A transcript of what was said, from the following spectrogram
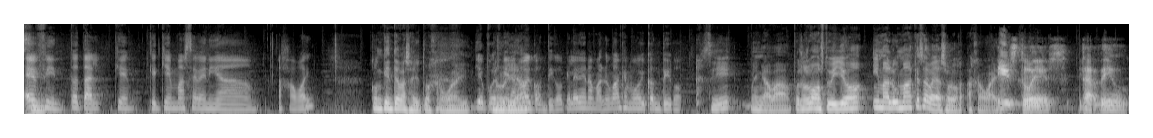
En fin, total, ¿qué? ¿Que ¿quién más se venía a Hawái? ¿Con quién te vas a ir tú a Hawái? Yo pues mira, me voy contigo, que le den a Maluma que me voy contigo. Sí, venga, va. Pues nos vamos tú y yo y Maluma que se vaya solo a Hawái. Esto es Tardeo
